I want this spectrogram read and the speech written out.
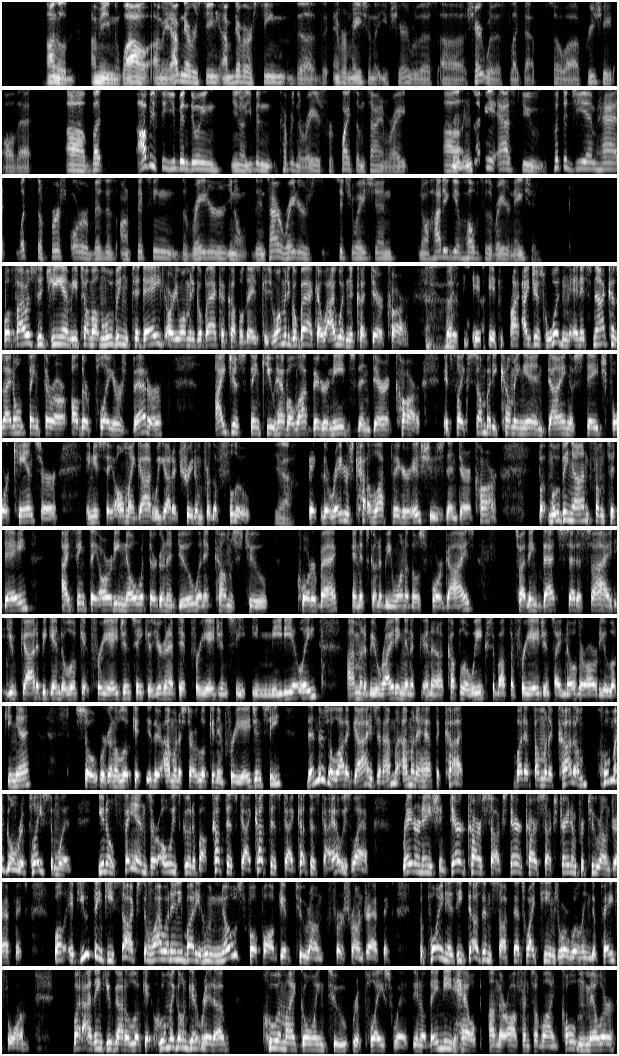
Arnold, I mean, wow. I mean, I've never seen I've never seen the the information that you've shared with us uh shared with us like that. So uh appreciate all that. Uh but obviously you've been doing, you know, you've been covering the Raiders for quite some time, right? Uh mm-hmm. let me ask you, put the GM hat, what's the first order of business on fixing the Raider, you know, the entire Raiders situation? You know, how do you give hope to the Raider Nation? Well, if I was the GM, you talking about moving today, or do you want me to go back a couple days? Because you want me to go back, I, I, wouldn't have cut Derek Carr, but it, it, I, I just wouldn't. And it's not because I don't think there are other players better. I just think you have a lot bigger needs than Derek Carr. It's like somebody coming in dying of stage four cancer, and you say, "Oh my God, we got to treat him for the flu." Yeah, the Raiders got a lot bigger issues than Derek Carr. But moving on from today, I think they already know what they're going to do when it comes to quarterback, and it's going to be one of those four guys. So I think that's set aside. You've got to begin to look at free agency because you're going to have to hit free agency immediately. I'm going to be writing in a, in a couple of weeks about the free agents I know they're already looking at. So we're going to look at. I'm going to start looking in free agency. Then there's a lot of guys that I'm I'm going to have to cut. But if I'm going to cut them, who am I going to replace them with? You know, fans are always good about cut this guy, cut this guy, cut this guy. I always laugh. Raider Nation, Derek Carr sucks. Derek Carr sucks. Trade him for two round draft picks. Well, if you think he sucks, then why would anybody who knows football give two round first round draft picks? The point is he doesn't suck. That's why teams were willing to pay for him. But I think you got to look at who am I going to get rid of? Who am I going to replace with? You know, they need help on their offensive line. Colton Miller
